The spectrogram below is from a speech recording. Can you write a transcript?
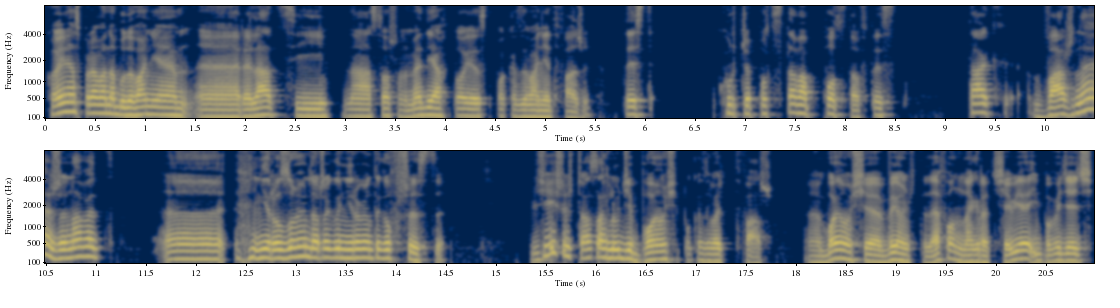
Kolejna sprawa na budowanie e, relacji na social mediach to jest pokazywanie twarzy. To jest kurczę, podstawa podstaw. To jest tak ważne, że nawet e, nie rozumiem, dlaczego nie robią tego wszyscy. W dzisiejszych czasach ludzie boją się pokazywać twarz. E, boją się wyjąć telefon, nagrać siebie i powiedzieć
